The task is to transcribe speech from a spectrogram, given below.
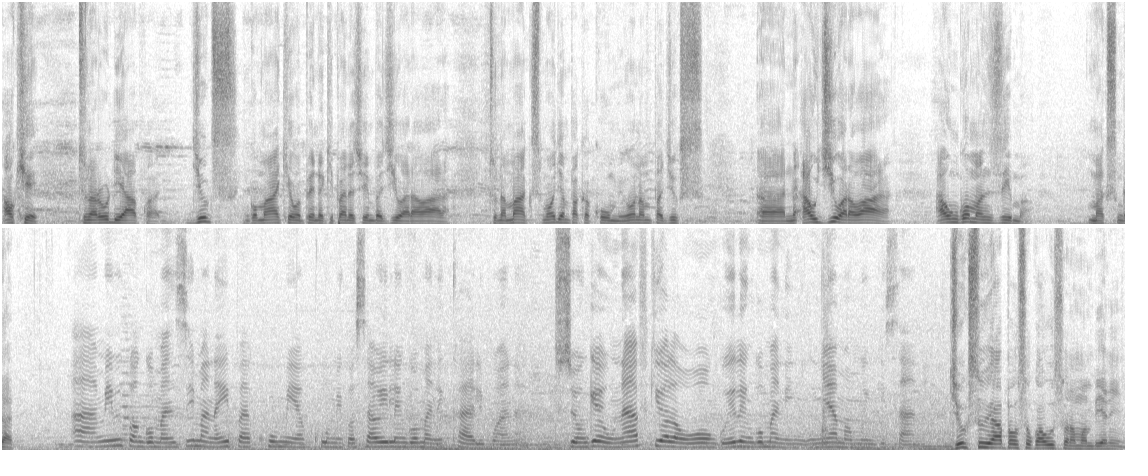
Okay, tunarudi hapa. Jux ngoma yake umependa kipande cha imba jiwa Warawara. Tuna max moja mpaka kumi. Wewe unampa Jux uh, au Ji Warawara au ngoma nzima max ngapi? Ah, mimi kwa ngoma nzima naipa kumi ya kumi kwa sababu ile ngoma ni kali bwana. Tusiongee unafiki wala uongo, ile ngoma ni unyama mwingi sana. Jux huyu hapa uso kwa uso namwambia nini?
